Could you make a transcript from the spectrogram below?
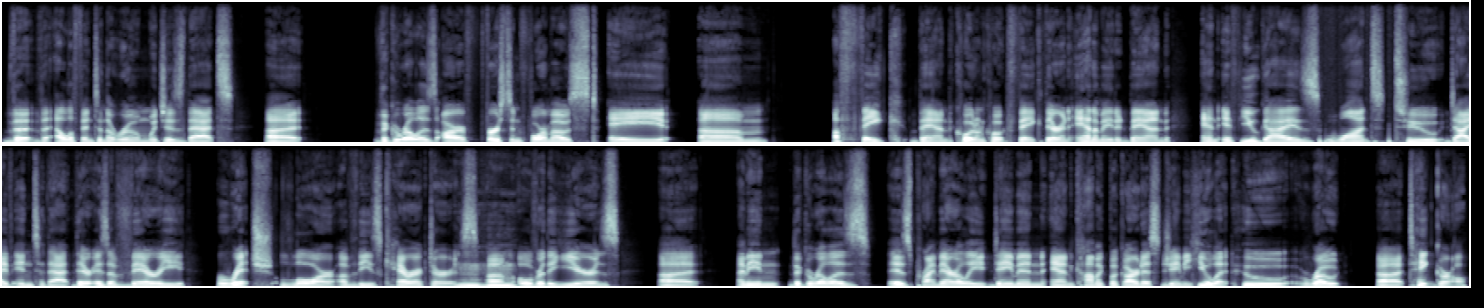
the the elephant in the room which is that uh the Gorillaz are first and foremost a um a fake band quote unquote fake they're an animated band and if you guys want to dive into that there is a very rich lore of these characters um Mhm. over the years uh I mean, the Gorillaz is primarily Damon and comic book artist Jamie Hewlett, who wrote uh, Tank Girl.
